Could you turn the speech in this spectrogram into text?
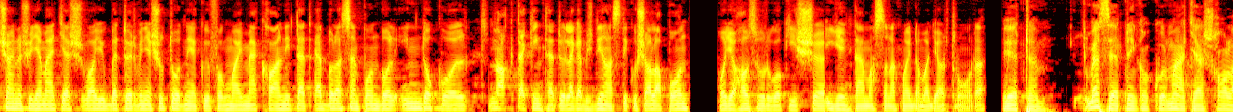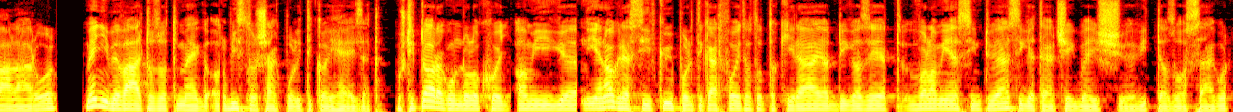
sajnos ugye Mátyás valljuk be törvényes utód nélkül fog majd meghalni, tehát ebből a szempontból indokoltnak tekinthető legalábbis dinasztikus alapon, hogy a Habsburgok is igényt támasztanak majd a magyar trónra. Értem. Beszélhetnénk akkor Mátyás haláláról, Mennyibe változott meg a biztonságpolitikai helyzet? Most itt arra gondolok, hogy amíg eh, ilyen agresszív külpolitikát folytatott a király, addig azért valamilyen szintű elszigeteltségbe is eh, vitte az országot.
